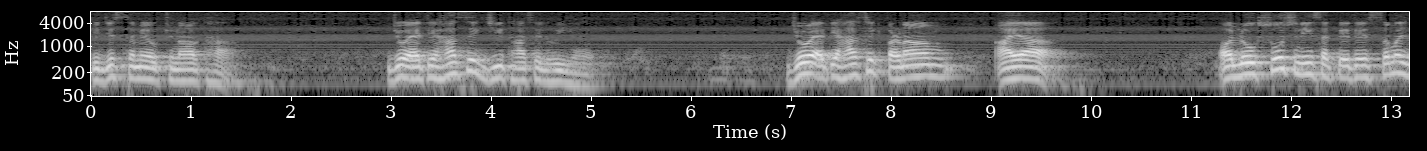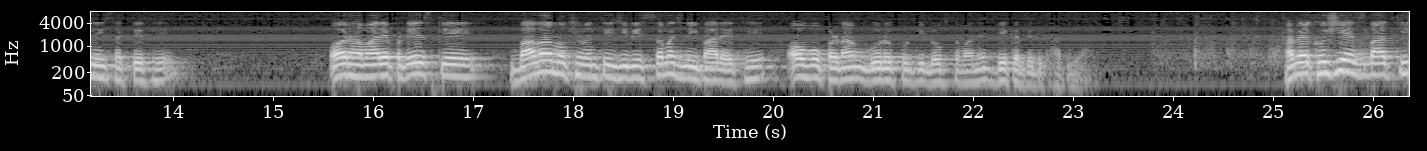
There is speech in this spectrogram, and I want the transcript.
कि जिस समय उपचुनाव था जो ऐतिहासिक जीत हासिल हुई है, जो ऐतिहासिक परिणाम आया और लोग सोच नहीं सकते थे, समझ नहीं सकते थे, और हमारे प्रदेश के बाबा मुख्यमंत्री जी भी समझ नहीं पा रहे थे, और वो परिणाम गोरखपुर की लोकसभा ने दे करके दिखा दिया। हमें खुशी है इस बात की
